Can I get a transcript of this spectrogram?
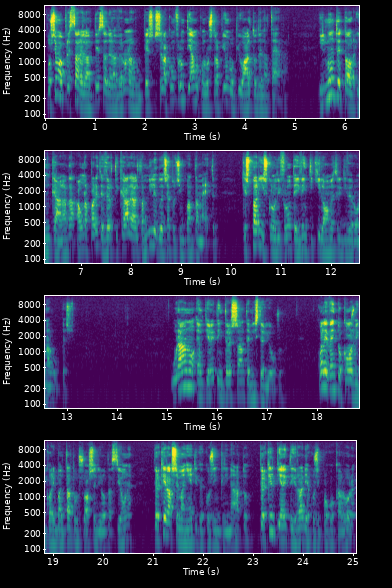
Possiamo apprezzare l'altezza della Verona Rupes se la confrontiamo con lo strapiombo più alto della Terra. Il Monte Thor in Canada ha una parete verticale alta 1250 metri, che spariscono di fronte ai 20 km di Verona Rupes. Urano è un pianeta interessante e misterioso. Quale evento cosmico ha ribaltato il suo asse di rotazione? Perché l'asse magnetico è così inclinato? Perché il pianeta irradia così poco calore?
